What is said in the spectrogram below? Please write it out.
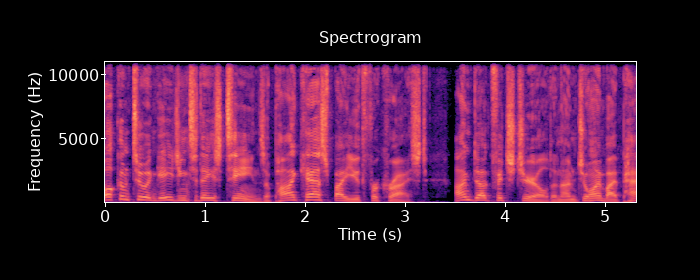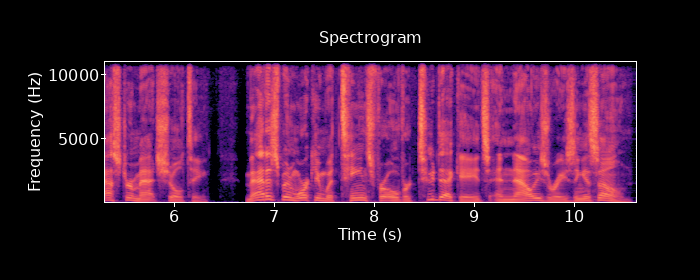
Welcome to Engaging Today's Teens, a podcast by Youth for Christ. I'm Doug Fitzgerald, and I'm joined by Pastor Matt Schulte. Matt has been working with teens for over two decades, and now he's raising his own.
